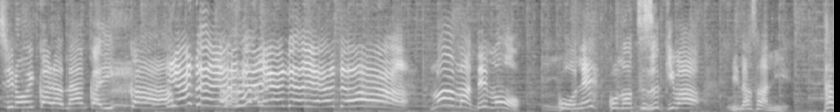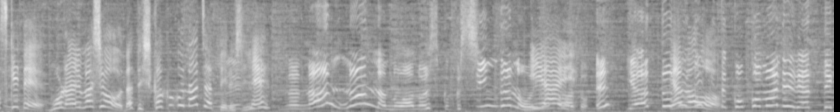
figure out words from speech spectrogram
白いからなんかいっか。やだやだやだ。やだまあまあでも、こうねこの続きは皆さんに楽助けてもらいましょう。だって四角くなっちゃってるしね。な、な、なんなの？あの四角死んだの？いやえ、やっと出てきたここまでやってき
